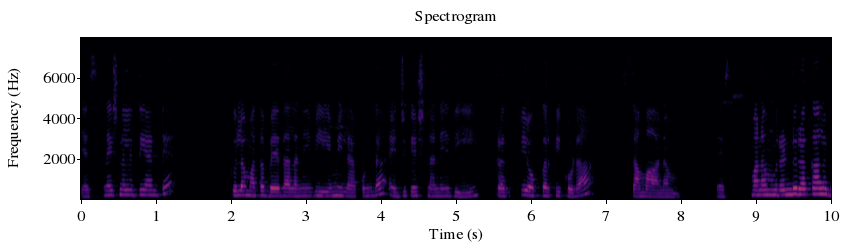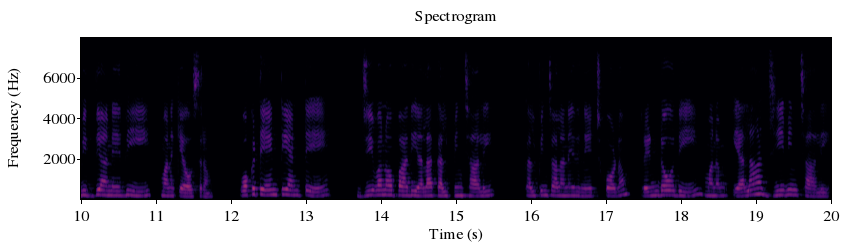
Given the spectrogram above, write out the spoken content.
ఎస్ నేషనలిటీ అంటే కుల మత భేదాలు అనేవి ఏమీ లేకుండా ఎడ్యుకేషన్ అనేది ప్రతి ఒక్కరికి కూడా సమానం. ఎస్ మనం రెండు రకాల విద్య అనేది మనకి అవసరం. ఒకటి ఏంటి అంటే జీవనోపాధి ఎలా కల్పించాలి కల్పించాలనేది నేర్చుకోవడం. రెండోది మనం ఎలా జీవించాలి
